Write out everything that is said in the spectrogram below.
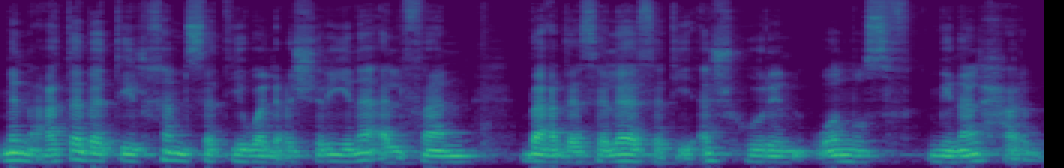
من عتبة الخمسة والعشرين ألفا بعد ثلاثة أشهر ونصف من الحرب.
